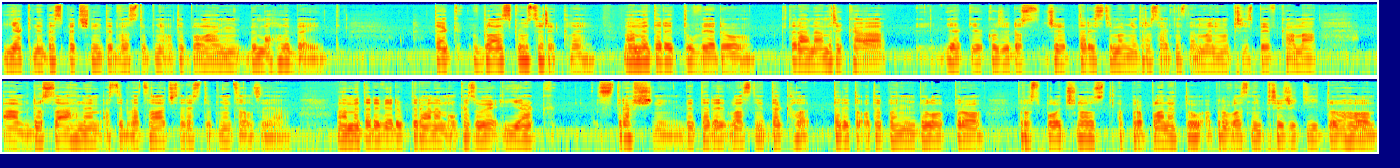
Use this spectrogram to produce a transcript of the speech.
jak nebezpečný ty dva stupně oteplování by mohly být, tak v Glasgow se řekli, máme tady tu vědu, která nám říká, jak, jako, že, dos, že tady s těma vnitrostátně stanovenými příspěvkama a dosáhneme asi 2,4 stupně Celsia. Máme tady vědu, která nám ukazuje, jak strašný by tady vlastně takhle, tady to oteplení bylo pro, pro společnost a pro planetu a pro vlastně přežití toho,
